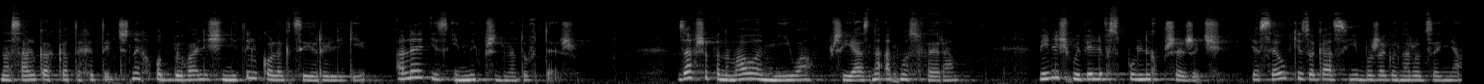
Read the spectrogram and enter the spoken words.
Na salkach katechetycznych odbywali się nie tylko lekcje religii, ale i z innych przedmiotów też. Zawsze panowała miła, przyjazna atmosfera. Mieliśmy wiele wspólnych przeżyć. Jasełki z okazji Bożego Narodzenia,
